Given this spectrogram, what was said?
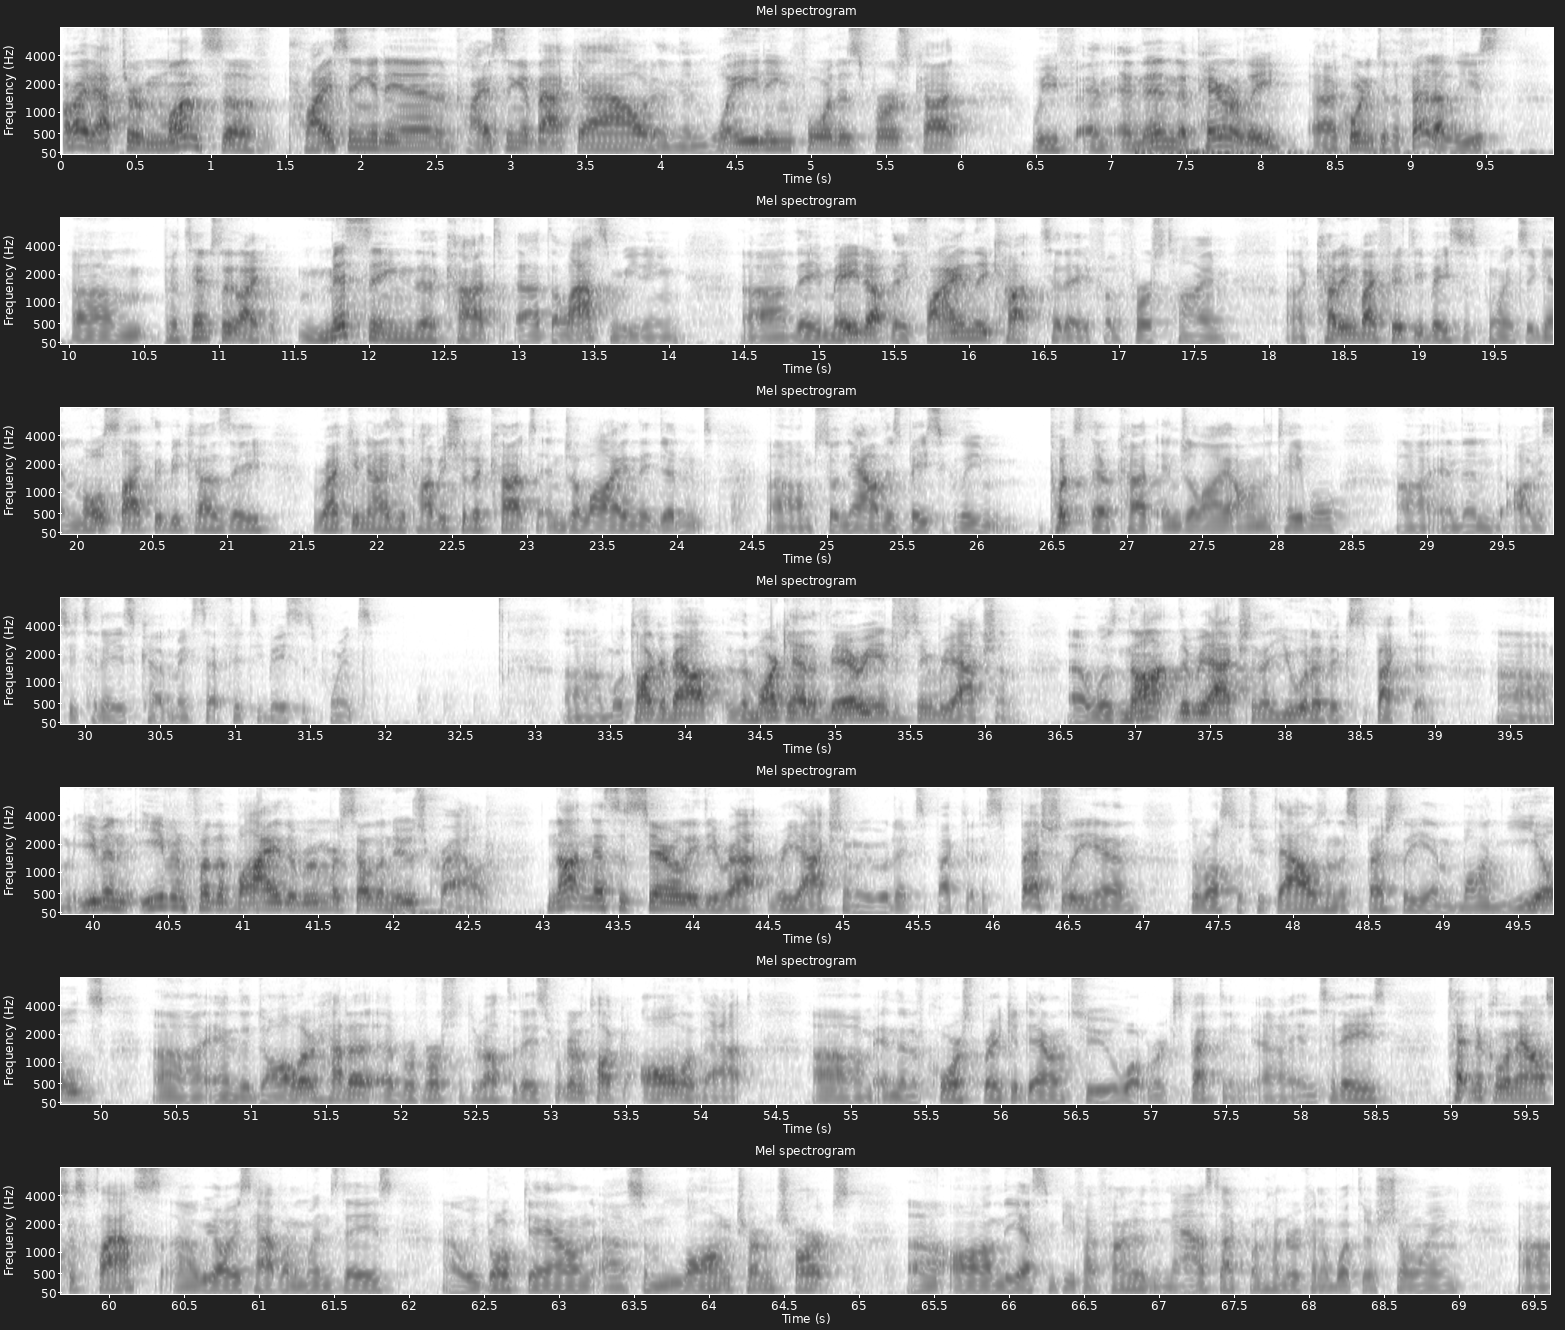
All right, after months of pricing it in and pricing it back out and then waiting for this first cut, we've and, and then apparently, uh, according to the Fed at least, um, potentially like missing the cut at the last meeting, uh, they made up, they finally cut today for the first time, uh, cutting by 50 basis points. Again, most likely because they recognize they probably should have cut in July and they didn't. Um, so now this basically puts their cut in July on the table. Uh, and then obviously today's cut makes that 50 basis points. Um, we'll talk about the market had a very interesting reaction. Uh, was not the reaction that you would have expected. Um, even even for the buy the rumor, sell the news crowd, not necessarily the reaction we would have expected, especially in the Russell 2000, especially in bond yields, uh, and the dollar had a, a, reversal throughout the day. So we're going to talk all of that. Um, and then, of course, break it down to what we're expecting. Uh, in today's technical analysis class, uh, we always have on Wednesdays, uh, we broke down uh, some long-term charts uh, on the S&P 500, the NASDAQ 100, kind of what they're showing.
